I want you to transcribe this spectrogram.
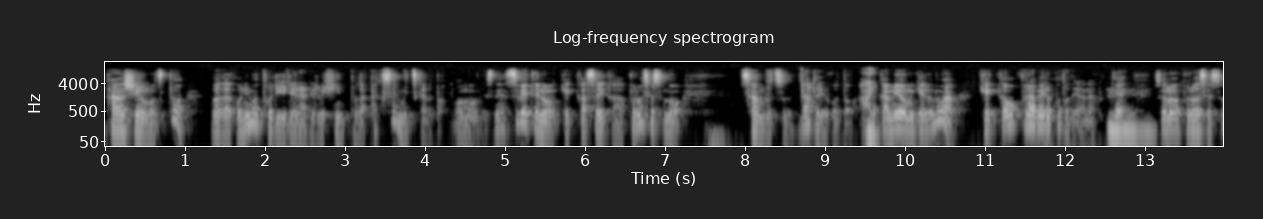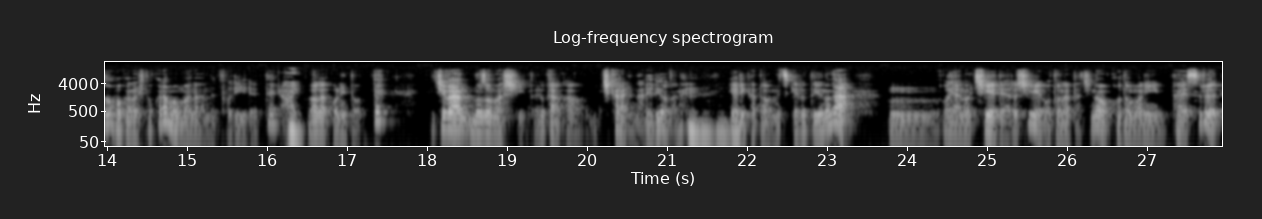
関心を持つと、我が子にも取り入れられるヒントがたくさん見つかると思うんですね。すべての結果成果はプロセスの産物だということ。はいだから目を向けるのは結果を比べることではなくて、うんそのプロセスを他の人からも学んで取り入れて、はい。我が子にとって一番望ましいというか、力になれるようなね、うんうんうんやり方を見つけるというのが、うん、親の知恵であるし、大人たちの子供に対する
